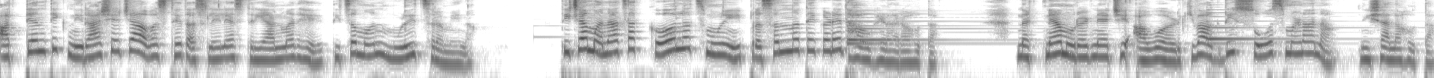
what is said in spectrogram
आत्यंतिक निराशेच्या अवस्थेत असलेल्या स्त्रियांमध्ये तिचं मन मुळीच रमेना. तिच्या मनाचा कलच मुळी प्रसन्नतेकडे धाव घेणारा होता. नटण्या मुरडण्याची आवड किंवा अगदी सोस म्हणा ना निशाला होता.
